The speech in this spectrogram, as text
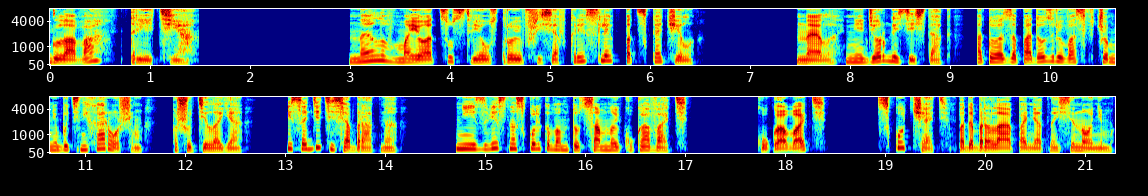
Глава третья. Нелл, в моё отсутствие устроившийся в кресле, подскочил. «Нелл, не дергайтесь так, а то я заподозрю вас в чем нибудь нехорошем», — пошутила я. «И садитесь обратно. Неизвестно, сколько вам тут со мной куковать». «Куковать?» «Скучать», — подобрала я понятный синоним.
